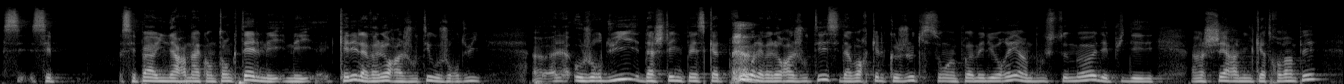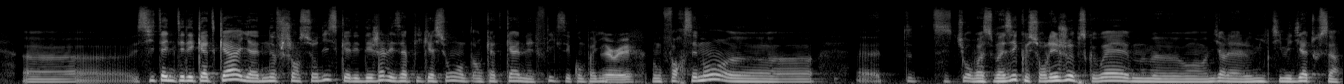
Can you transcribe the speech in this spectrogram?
C'est c'est pas une arnaque en tant que telle, mais, mais quelle est la valeur ajoutée aujourd'hui? Euh, aujourd'hui, d'acheter une PS4 Pro, la valeur ajoutée, c'est d'avoir quelques jeux qui sont un peu améliorés, un boost mode et puis des, un share à 1080p. Euh, si tu as une télé 4K, il y a 9 chances sur 10 qu'elle ait déjà les applications en, 4K, Netflix et compagnie. Eh Donc forcément, euh, on va se baser que sur les jeux, parce que ouais, on va dire le multimédia, tout ça.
